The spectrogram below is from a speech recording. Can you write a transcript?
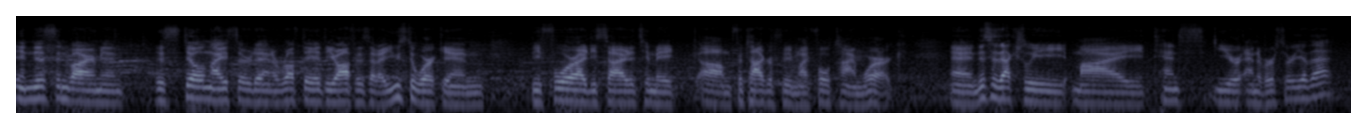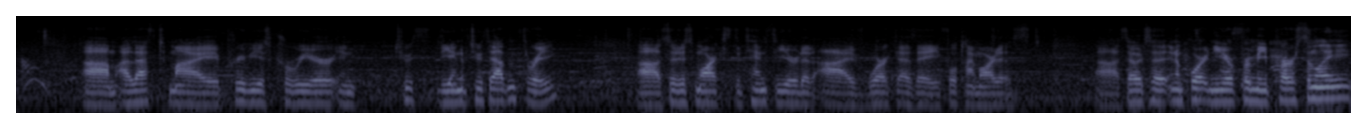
in this environment is still nicer than a rough day at the office that I used to work in before I decided to make um, photography my full-time work. And this is actually my 10th year anniversary of that. Um, I left my previous career in two, the end of 2003. Uh, so this marks the 10th year that I've worked as a full-time artist. Uh, so it's a, an important year for me personally,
